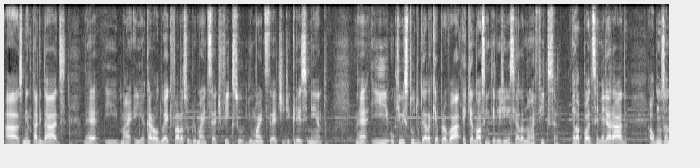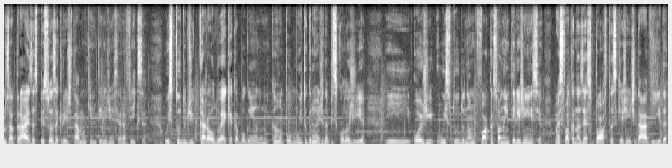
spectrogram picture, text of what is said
as mentalidades, né? E, e a Carol Dweck fala sobre o mindset fixo e o mindset de crescimento. Né? E o que o estudo dela quer provar é que a nossa inteligência ela não é fixa, ela pode ser melhorada. Alguns anos atrás, as pessoas acreditavam que a inteligência era fixa. O estudo de Carol Dweck acabou ganhando um campo muito grande na psicologia e hoje o estudo não foca só na inteligência, mas foca nas respostas que a gente dá à vida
